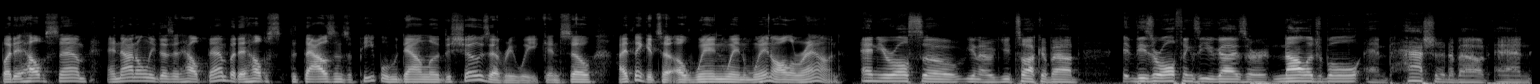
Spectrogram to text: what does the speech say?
but it helps them. And not only does it help them, but it helps the thousands of people who download the shows every week. And so I think it's a, a win win win all around. And you're also, you know, you talk about these are all things that you guys are knowledgeable and passionate about. And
